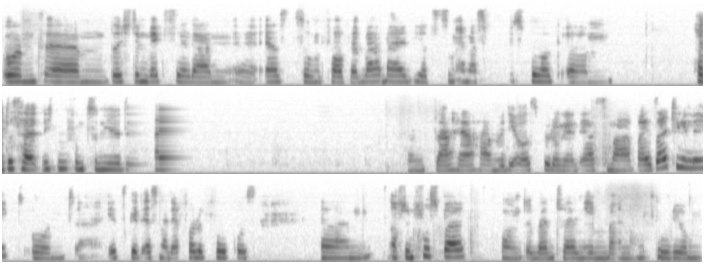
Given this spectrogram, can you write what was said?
Und ähm, durch den Wechsel dann äh, erst zum VfL Warbein, jetzt zum MS Duisburg, ähm, hat es halt nicht mehr funktioniert. Und daher haben wir die Ausbildung dann erstmal beiseite gelegt und äh, jetzt geht erstmal der volle Fokus ähm, auf den Fußball und eventuell nebenbei noch ein Studium.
